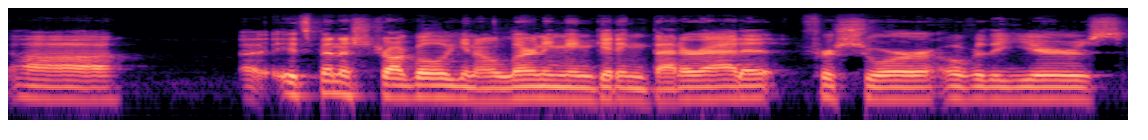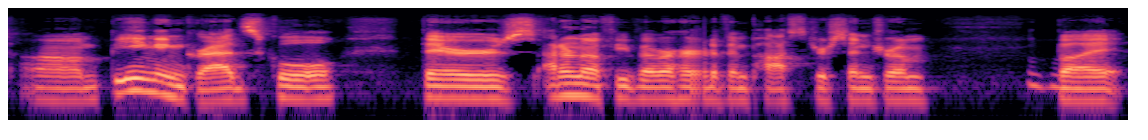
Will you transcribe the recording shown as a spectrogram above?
Uh, uh, it's been a struggle, you know, learning and getting better at it for sure over the years. Um, being in grad school, there's I don't know if you've ever heard of imposter syndrome but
